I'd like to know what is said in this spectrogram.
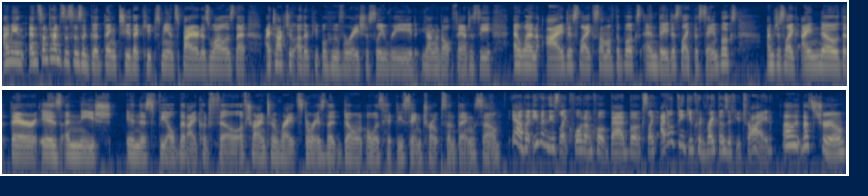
I mean, and sometimes this is a good thing too that keeps me inspired as well is that I talk to other people who voraciously read young adult fantasy and when I dislike some of the books and they dislike the same books, I'm just like I know that there is a niche in this field that I could fill of trying to write stories that don't always hit these same tropes and things. So, Yeah, but even these like quote unquote bad books, like I don't think you could write those if you tried. oh, that's true.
